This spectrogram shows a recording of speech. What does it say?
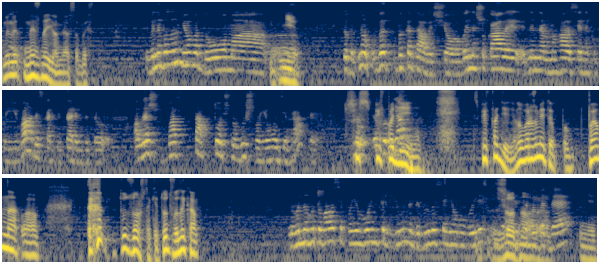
Ми не, не знайомі особисто. І ви не були у нього вдома. е, Ні. Добре, ну ви, ви казали, що ви не шукали, не намагалися не копіювати сказці царів з але ж у вас так точно вийшло його зіграти. Це Ну, співпадіння. Співпадіння. Ну ви розумієте, певна. е, Тут знову ж таки, тут велика Ну ви не готувалися по його інтерв'ю, не дивилися його вирізки, як він себе веде. Ні.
